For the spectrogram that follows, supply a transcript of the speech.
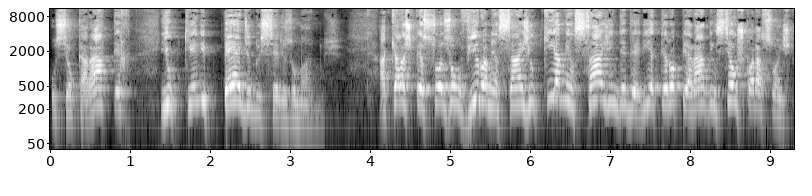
o seu caráter e o que ele pede dos seres humanos. Aquelas pessoas ouviram a mensagem, o que a mensagem deveria ter operado em seus corações.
